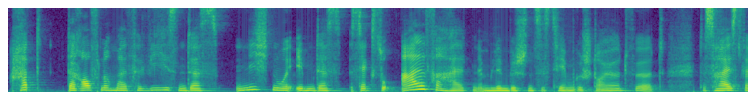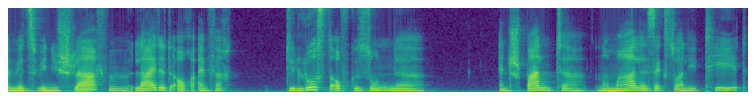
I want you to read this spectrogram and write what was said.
hat darauf nochmal verwiesen, dass nicht nur eben das Sexualverhalten im limbischen System gesteuert wird. Das heißt, wenn wir zu wenig schlafen, leidet auch einfach die Lust auf gesunde, entspannte, normale Sexualität,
